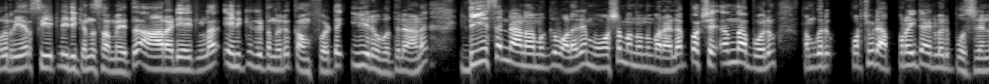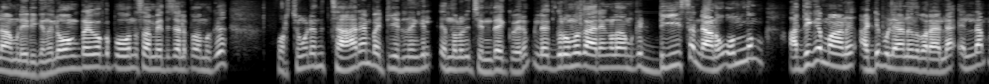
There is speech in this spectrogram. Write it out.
റിയർ സീറ്റിൽ ഇരിക്കുന്ന സമയത്ത് ആറടി ആയിട്ടുള്ള എനിക്ക് കിട്ടുന്ന ഒരു കംഫർട്ട് ഈ രൂപത്തിലാണ്. ഡീസന്റ് ആണ് നമുക്ക് വളരെ മോശം എന്നൊന്നും പറയാനില്ല. പക്ഷേ എന്നാൽ പോലും നമുക്കൊരു കുറച്ചുകൂടി അപ്രൈറ്റ് ആയിട്ടുള്ള ഒരു പൊസിഷനിൽ നമ്മൾ ഇരിക്കുന്നത് ലോങ് ഡ്രൈവ് ഒക്കെ പോകുന്ന സമയത്ത് ചിലപ്പോൾ നമുക്ക് കുറച്ചും കൂടി ഒന്ന് ചാരാൻ പറ്റിയിരുന്നെങ്കിൽ എന്നുള്ളൊരു ചിന്തയൊക്കെ വരും. ലെഗ് റൂം കാര്യങ്ങൾ നമുക്ക് ഡീസന്റ് ആണ്. ഒന്നും അധികമാണ് അടിപൊളിയാണ് എന്ന് പറയാനില്ല. എല്ലാം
